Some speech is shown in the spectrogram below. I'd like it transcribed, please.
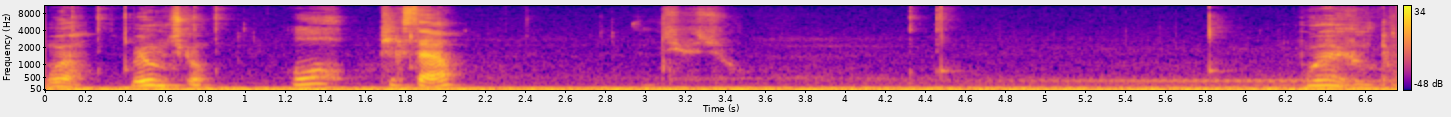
뭐야 왜 움직여? 어? 픽사야? 움직여줘. 뭐야 이건 또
